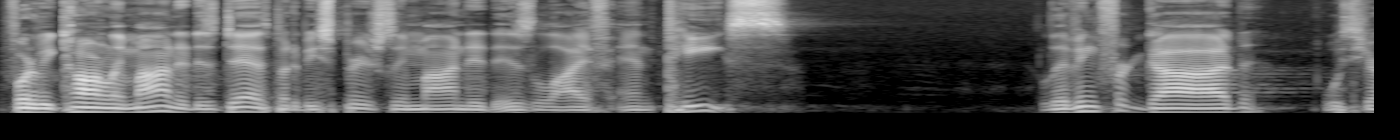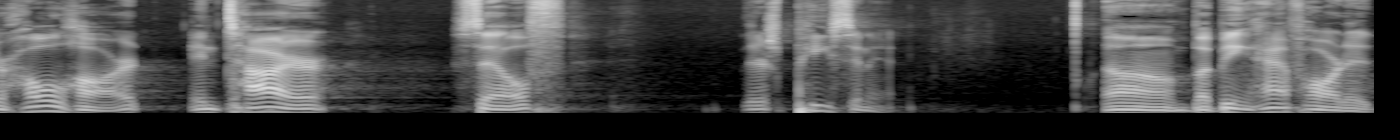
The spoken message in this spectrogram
For to be carnally minded is death, but to be spiritually minded is life and peace. Living for God with your whole heart, entire self, there's peace in it. Um, but being half hearted,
